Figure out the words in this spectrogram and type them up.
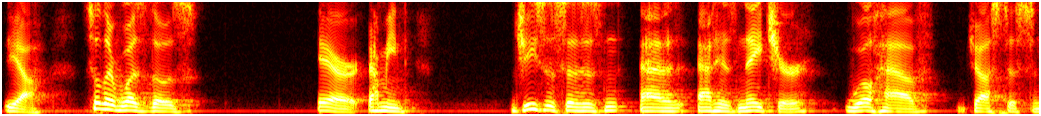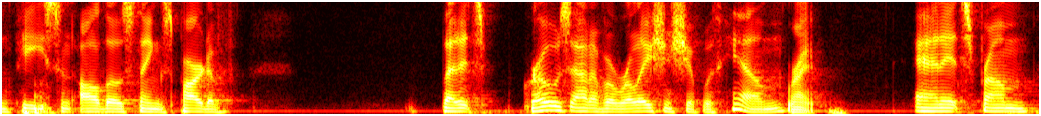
yeah. So there was those air. I mean, Jesus says at, at his nature will have justice and peace and all those things part of, but it grows out of a relationship with him. Right. And it's from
